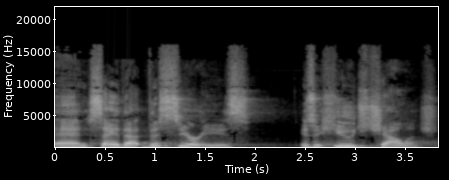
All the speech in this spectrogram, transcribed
and say that this series is a huge challenge.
